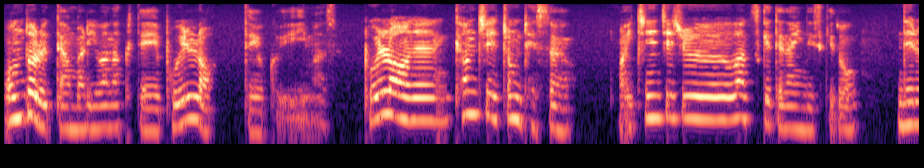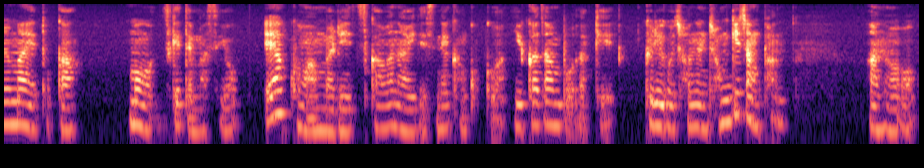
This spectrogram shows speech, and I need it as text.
温度るってあんまり言わなくて、ボイラーってよく言います。ボイラー는켠지 좀 됐어요. まあ、一日中はつけてないんですけど、寝る前とかもつけてますよ。 에어컨 あんまり使わないですね、韓国は。床暖房だけ。그리고 저는 전기장판. あの、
